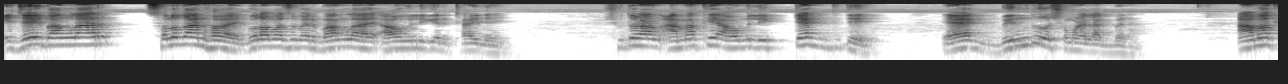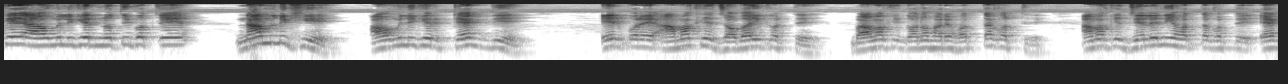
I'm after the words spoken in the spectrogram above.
এই যেই বাংলার স্লোগান হয়, গোলাম আজমের বাংলায় আওয়ামী লীগের ঠাই নেই। সুতরাং আমাকে আওয়ামী লীগ ট্যাগ দিতে এক বিন্দু সময় লাগবে না। আমাকে আওয়ামী লীগের নথিপত্রে নাম লিখিয়ে, আওয়ামী লীগের ট্যাগ দিয়ে, এরপরে আমাকে জবাই করতে বা আমাকে গণহারে হত্যা করতে, আমাকে জেলে নিয়ে হত্যা করতে এক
